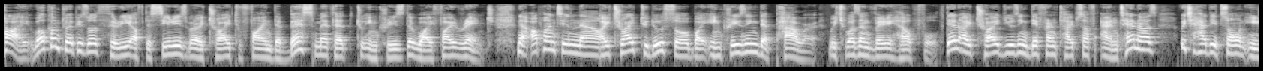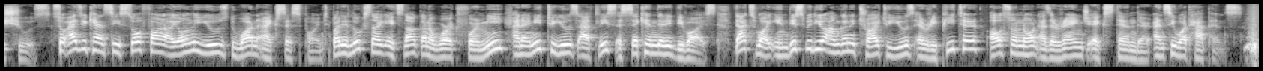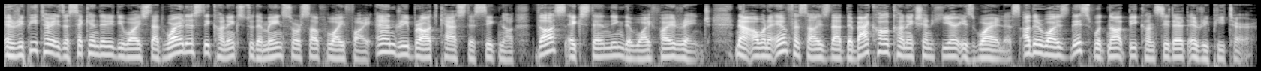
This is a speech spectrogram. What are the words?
Hi, welcome to episode 3 of the series where I try to find the best method to increase the Wi-Fi range. Now, up until now, I tried to do so by increasing the power, which wasn't very helpful. Then I tried using different types of antennas which had its own issues. So as you can see so far I only used one access point but it looks like it's not gonna work for me and I need to use at least a secondary device. That's why in this video I'm gonna try to use a repeater also known as a range extender and see what happens. A repeater is a secondary device that wirelessly connects to the main source of Wi-Fi and rebroadcasts the signal thus extending the Wi-Fi range. Now I want to emphasize that the backhaul connection connection here is wireless, otherwise this would not be considered a repeater.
